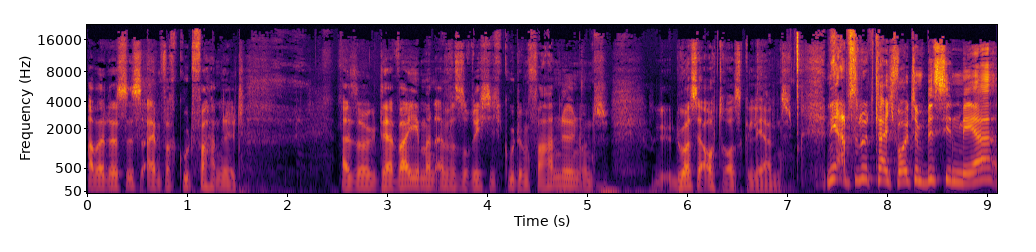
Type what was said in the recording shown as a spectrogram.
aber das ist einfach gut verhandelt. Also da war jemand einfach so richtig gut im Verhandeln und du hast ja auch draus gelernt. Nee, absolut klar. Ich wollte ein bisschen mehr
